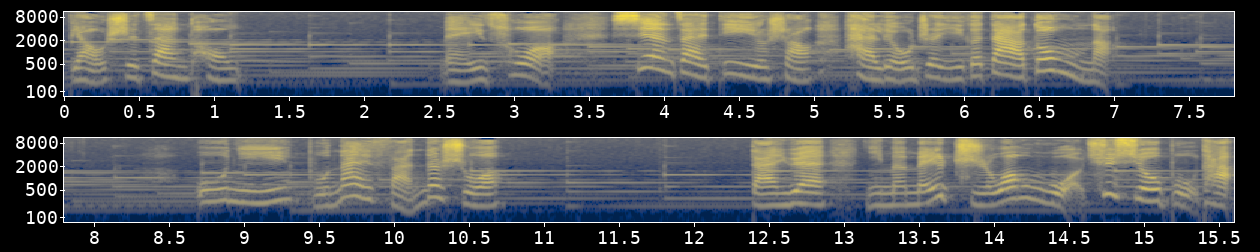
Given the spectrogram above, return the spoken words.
表示赞同：“没错，现在地上还留着一个大洞呢。”乌尼不耐烦地说：“但愿你们没指望我去修补它。”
